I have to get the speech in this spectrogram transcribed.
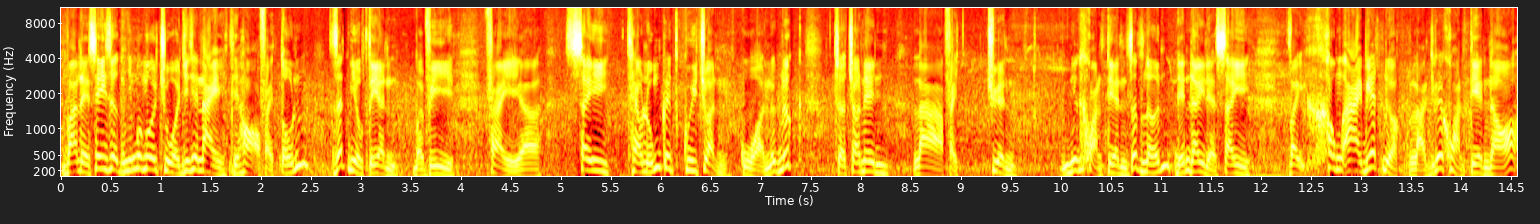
và để xây dựng những ngôi chùa như thế này thì họ phải tốn rất nhiều tiền bởi vì phải ờ, xây theo đúng cái quy chuẩn của nước Đức. Cho, cho nên là phải truyền những khoản tiền rất lớn đến đây để xây. Vậy không ai biết được là những cái khoản tiền đó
